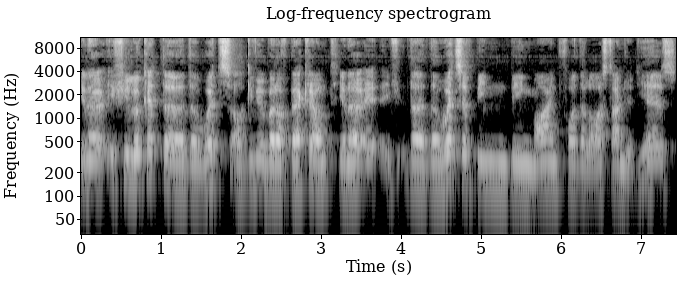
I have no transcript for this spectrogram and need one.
you know, if you look at the the Wits, I'll give you a bit of background. You know, if the the Wits have been being mined for the last hundred years.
